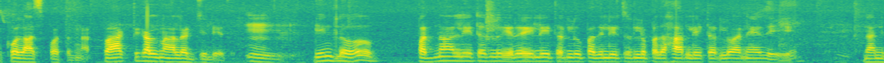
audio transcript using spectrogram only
ఎక్కువ లాసిపోతున్నారు. ప్రాక్టికల్ నాలెడ్జ్ లేదు. దీంట్లో పద్నాలుగు లీటర్లు ఇరవై లీటర్లు పది లీటర్లు పదహారు లీటర్లు అనేది దాని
